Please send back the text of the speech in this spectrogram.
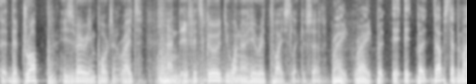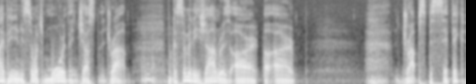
the drop is very important, right? And if it's good, you want to hear it twice, like you said. Right, right. But it, it, but dubstep, in my opinion, is so much more than just the drop, because so many genres are are drop specific,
